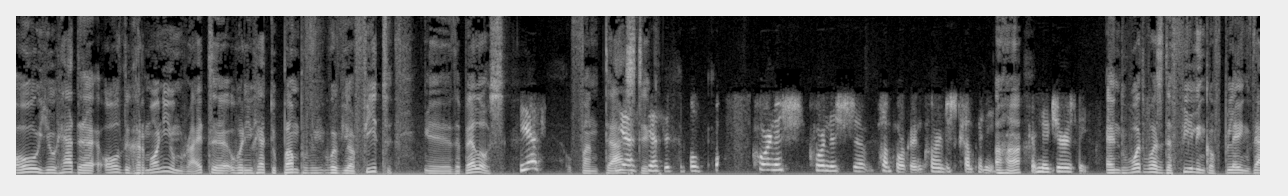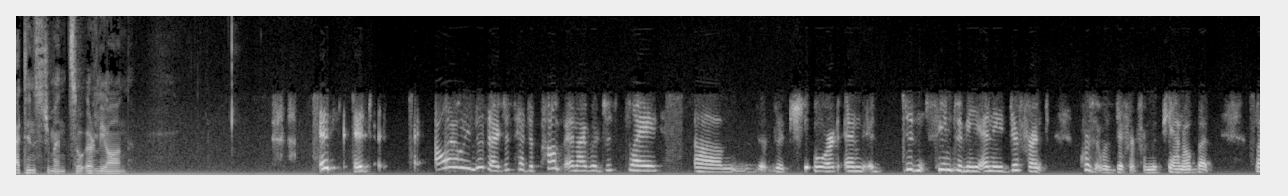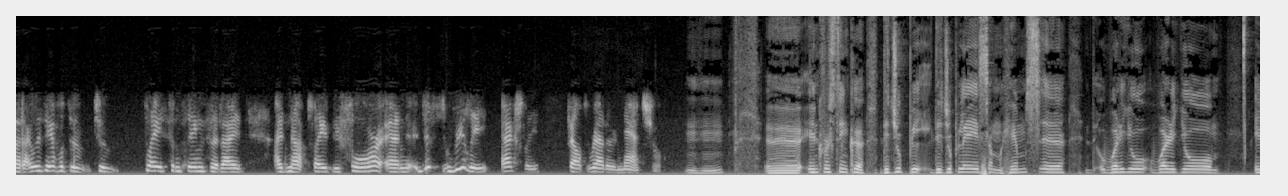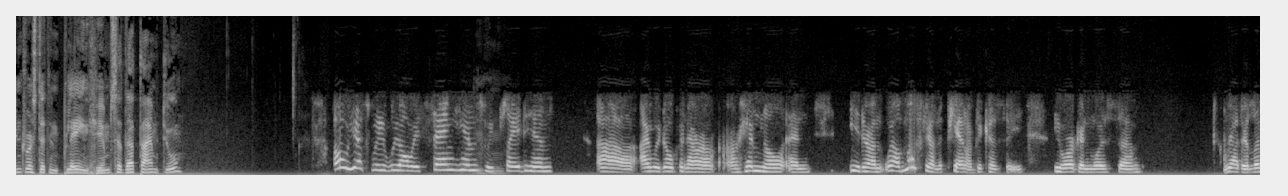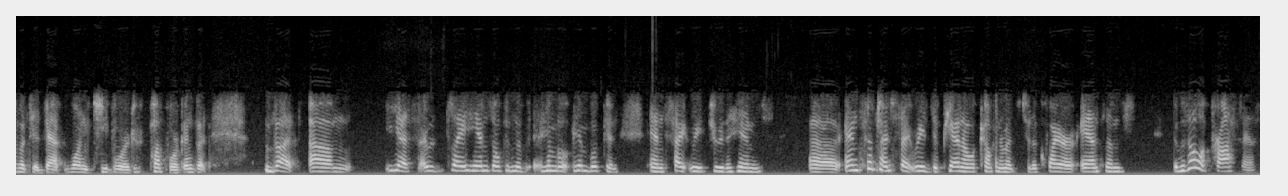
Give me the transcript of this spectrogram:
Oh, you had uh, all the harmonium, right? Uh, where you had to pump with, with your feet, uh, the bellows. Yes. Fantastic. Yes, yes. It's old Cornish Cornish uh, pump organ, Cornish company uh-huh. from New Jersey. And what was the feeling of playing that instrument so early on? It it all I only knew that I just had to pump, and I would just play um, the, the keyboard, and it didn't seem to be any different. Of course, it was different from the piano, but but I was able to to play some things that I I'd not played before, and it just really actually felt rather natural. Mm-hmm. Uh, interesting. Uh, did you pl- did you play some hymns? Uh, were you were you interested in playing hymns at that time too? Oh yes, we we always sang hymns. Mm-hmm. We played hymns. Uh, I would open our our hymnal and either on well mostly on the piano because the the organ was um, rather limited that one keyboard pump organ, but but um, yes, I would play hymns, open the hymn hymn book and and sight read through the hymns, uh, and sometimes sight read the piano accompaniments to the choir anthems. It was all a process,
